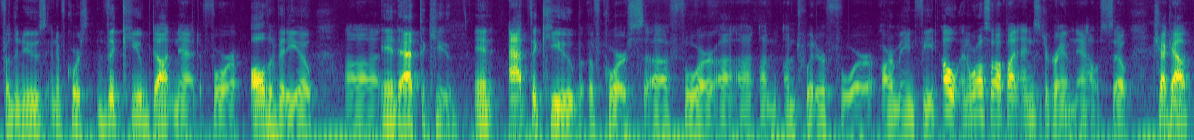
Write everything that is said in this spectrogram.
for the news, and of course, thecube.net for all the video. Uh, and at the Cube. And at the Cube, of course, uh, for uh, uh, on, on Twitter for our main feed. Oh, and we're also up on Instagram now. So check out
